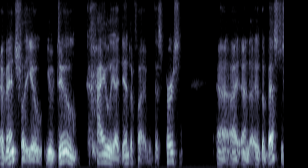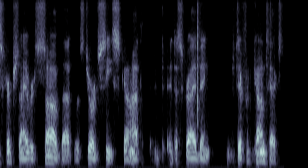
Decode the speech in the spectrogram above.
eventually you you do highly identify with this person. Uh, I, and uh, the best description I ever saw of that was George C. Scott d- describing different context,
